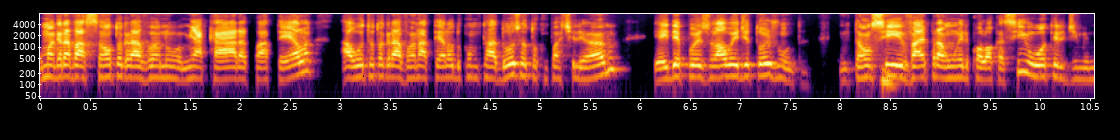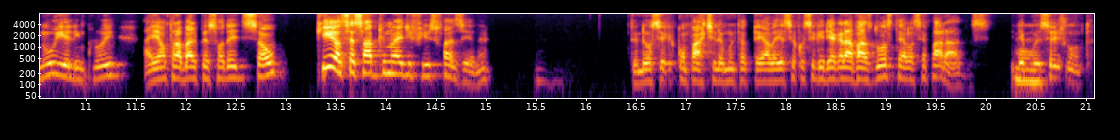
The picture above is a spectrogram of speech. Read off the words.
Uma gravação, eu tô gravando minha cara com a tela, a outra eu tô gravando a tela do computador, se eu tô compartilhando, e aí depois lá o editor junta. Então, se vai para um, ele coloca assim, o outro ele diminui, ele inclui. Aí é um trabalho pessoal da edição, que você sabe que não é difícil fazer, né? Entendeu? Você que compartilha muita tela, aí você conseguiria gravar as duas telas separadas. E É, depois você junta,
